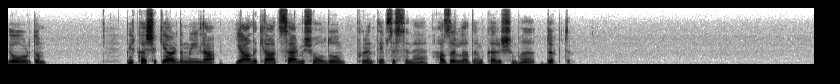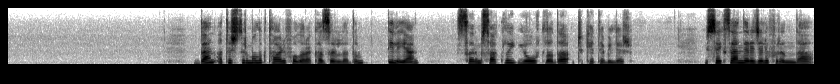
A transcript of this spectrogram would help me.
yoğurdum. Bir kaşık yardımıyla yağlı kağıt sermiş olduğum fırın tepsisine hazırladığım karışımı döktüm. Ben atıştırmalık tarif olarak hazırladım. Dileyen sarımsaklı yoğurtla da tüketebilir. 180 dereceli fırında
